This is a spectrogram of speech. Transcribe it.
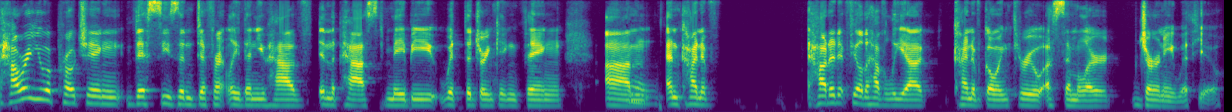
How are you approaching this season differently than you have in the past, maybe with the drinking thing? Um, mm. And kind of how did it feel to have Leah kind of going through a similar journey with you?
